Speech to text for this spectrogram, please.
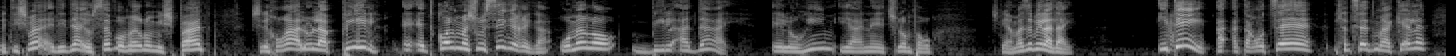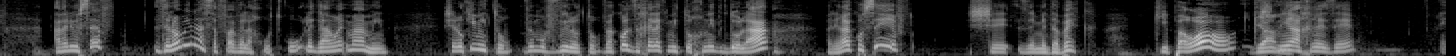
ותשמע, ידידיה, יוסף אומר לו משפט שלכאורה עלול להפיל את כל מה שהוא השיג הרגע. הוא אומר לו, בלעדיי, אלוהים יענה את שלום פרעה. שנייה, מה זה בלעדיי? איתי! אתה רוצה לצאת מהכלא? אבל יוסף, זה לא מן השפה ולחוץ, הוא לגמרי מאמין שאלוקים איתו ומוביל אותו, והכל זה חלק מתוכנית גדולה. ואני רק אוסיף שזה מדבק. כי פרעה, שנייה אחרי זה, אה,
